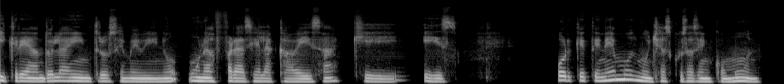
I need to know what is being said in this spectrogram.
y creando la intro se me vino una frase a la cabeza que es, porque tenemos muchas cosas en común,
